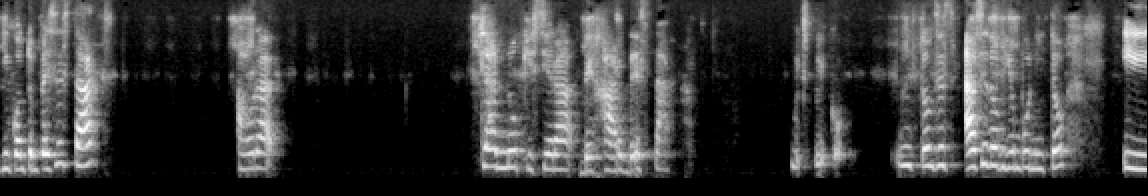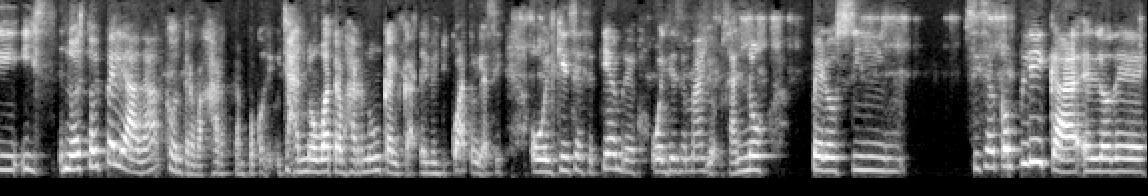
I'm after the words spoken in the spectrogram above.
Y en cuanto empecé a estar, ahora ya no quisiera dejar de estar. ¿Me explico? Entonces, ha sido bien bonito. Y, no estoy peleada con trabajar tampoco, digo, ya no voy a trabajar nunca el, el, 24 y así, o el 15 de septiembre, o el 10 de mayo, o sea, no, pero si, si se complica eh, lo, de,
